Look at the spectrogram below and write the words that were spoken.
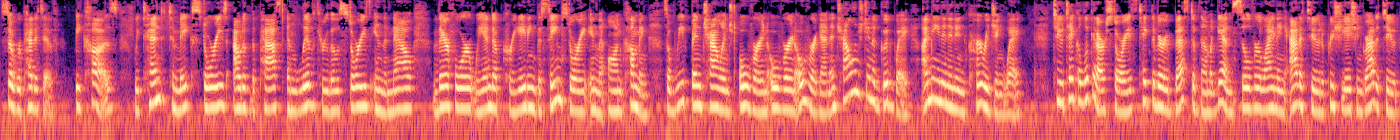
so repetitive because we tend to make stories out of the past and live through those stories in the now. Therefore, we end up creating the same story in the oncoming. So we've been challenged over and over and over again and challenged in a good way. I mean, in an encouraging way to take a look at our stories, take the very best of them. Again, silver lining attitude, appreciation, gratitude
